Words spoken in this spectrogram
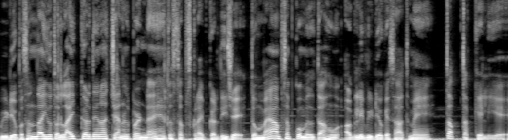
वीडियो पसंद आई हो तो लाइक कर देना। चैनल पर नए हैं तो सब्सक्राइब कर दीजिए। तो मैं आप सबको मिलता हूँ अगली वीडियो के साथ में। तब तक के लिए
